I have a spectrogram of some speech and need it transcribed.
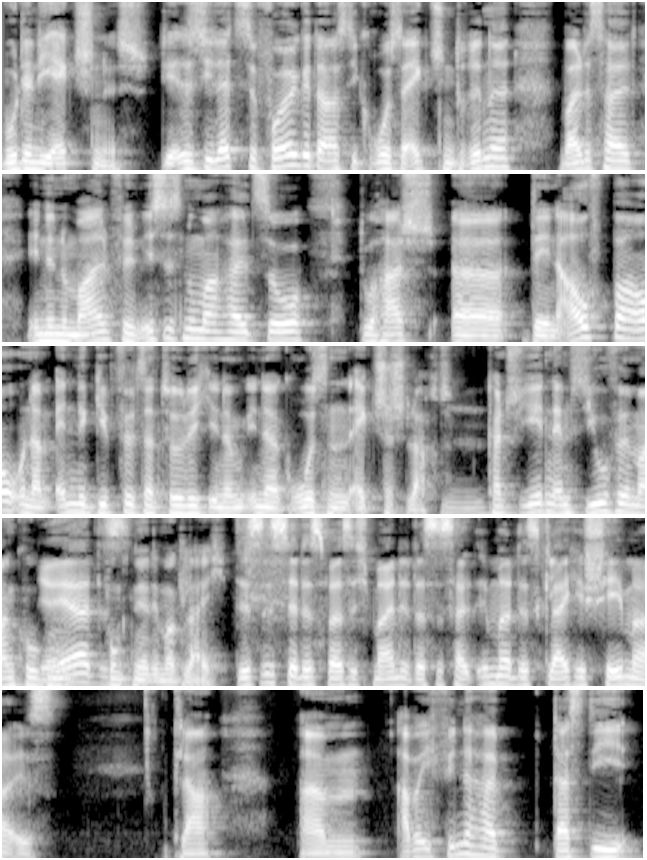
wo denn die Action ist. Die, das ist die letzte Folge, da ist die große Action drinne, weil das halt in den normalen Film ist es nun mal halt so, du hast äh, den Aufbau und am Ende gipfelt es natürlich in, einem, in einer großen Actionschlacht. Mhm. Kannst du jeden MCU-Film angucken, ja, ja, das, funktioniert immer gleich. Das ist ja das, was ich meine, dass es halt immer das gleiche Schema ist. Klar. Ähm, aber ich finde halt, dass die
